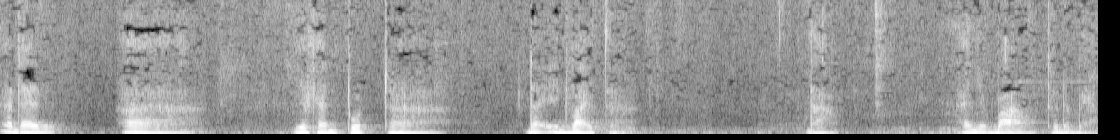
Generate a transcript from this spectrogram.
And then uh, you can put uh, the inviter down and you bow to the bell.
